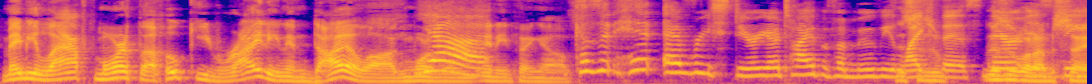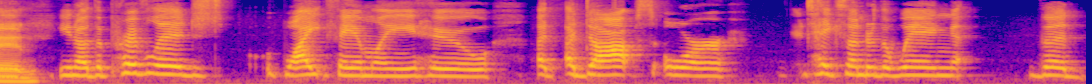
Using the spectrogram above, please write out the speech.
maybe laughed more at the hokey writing and dialogue more Yeah. than anything else. Because it hit every stereotype of a movie This like is- this. this is There what I'm the, saying. You know, the privileged white family who a- adopts or takes under the wing the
